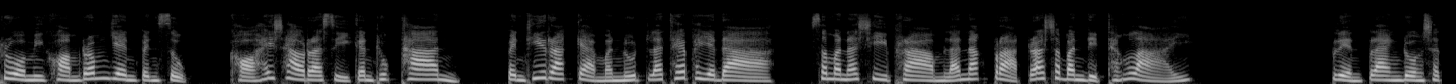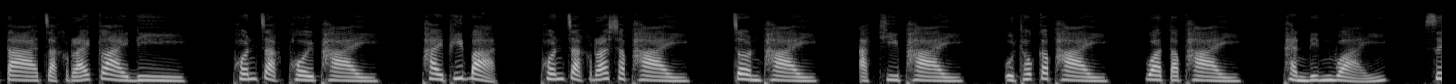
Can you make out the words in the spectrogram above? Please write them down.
ครัวมีความร่มเย็นเป็นสุข ขอให้ชาวราศีกันทุกท่าน เป็นที่รักแก่มนุษย์และเทพยดา สมณชีพราหมณ์และนักปราชญ์ราชบัณฑิตทั้งหลาย เปลี่ยนแปลงดวงชะตาจากร้ายกลายดี พ้นจากโพยภัย ภัยพิบัติ พ้นจากราชภัย โจรภัย อัคคีภัย อุทกภัย วาตภัย แผ่นดินไหวสึ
